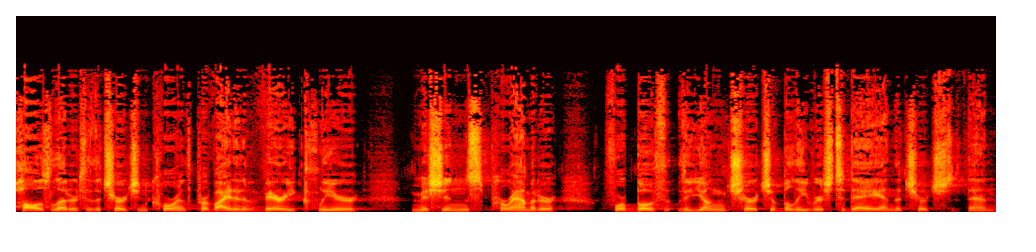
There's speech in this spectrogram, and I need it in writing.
Paul's letter to the church in Corinth provided a very clear missions parameter for both the young church of believers today and the church then.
